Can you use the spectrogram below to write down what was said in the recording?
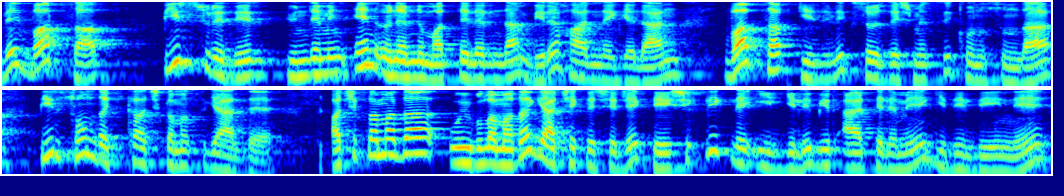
Ve WhatsApp bir süredir gündemin en önemli maddelerinden biri haline gelen WhatsApp gizlilik sözleşmesi konusunda bir son dakika açıklaması geldi. Açıklamada uygulamada gerçekleşecek değişiklikle ilgili bir ertelemeye gidildiğini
